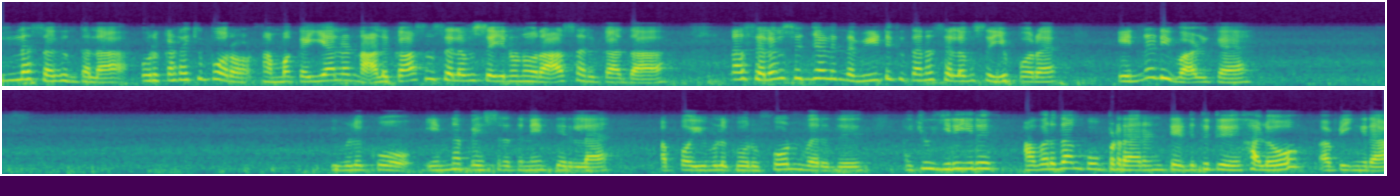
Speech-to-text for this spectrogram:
இல்லை சகுந்தலா ஒரு கடைக்கு போகிறோம் நம்ம கையால் நாலு காசு செலவு செய்யணும்னு ஒரு ஆசை இருக்காதா? நான் செலவு செஞ்சால் இந்த வீட்டுக்கு தானே செலவு செய்ய போகிறேன் என்னடி வாழ்க்கை? இவளுக்கும் என்ன பேசுறதுன்னே தெரில அப்போ இவளுக்கு ஒரு ஃபோன் வருது. ஐயோ இரு இரு. அவர் தான் கூப்பிட்றாருன்ட்டு எடுத்துட்டு ஹலோ அப்படிங்கிறா.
